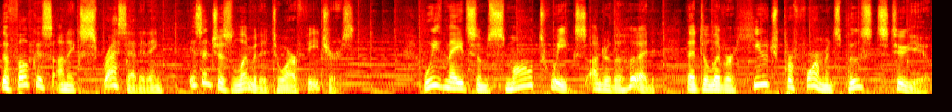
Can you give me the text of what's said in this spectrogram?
The focus on express editing isn't just limited to our features. We've made some small tweaks under the hood that deliver huge performance boosts to you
